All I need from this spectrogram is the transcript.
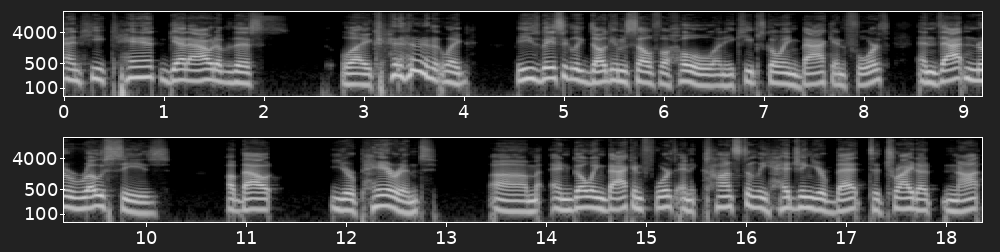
And he can't get out of this like like he's basically dug himself a hole and he keeps going back and forth and that neuroses about your parent um and going back and forth and constantly hedging your bet to try to not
